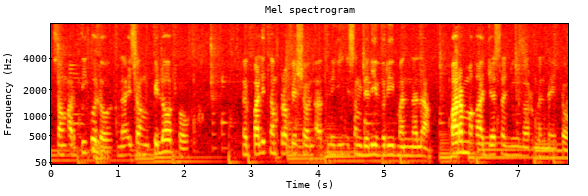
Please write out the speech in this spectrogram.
isang artikulo na isang piloto nagpalit ng profesyon at naging isang delivery man na lang para maka-adjust sa new normal na ito.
